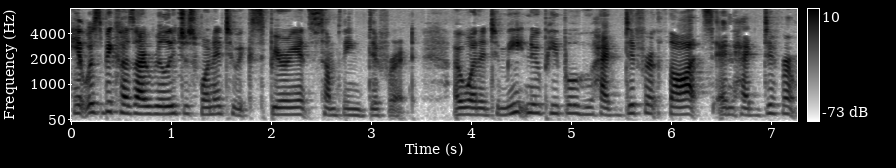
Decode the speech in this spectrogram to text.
It was because I really just wanted to experience something different. I wanted to meet new people who had different thoughts and had different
